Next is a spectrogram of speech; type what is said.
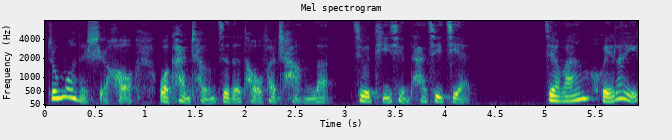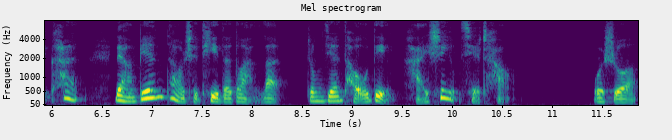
周末的时候，我看橙子的头发长了，就提醒他去剪。剪完回来一看。两边倒是剃的短了，中间头顶还是有些长。我说：“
